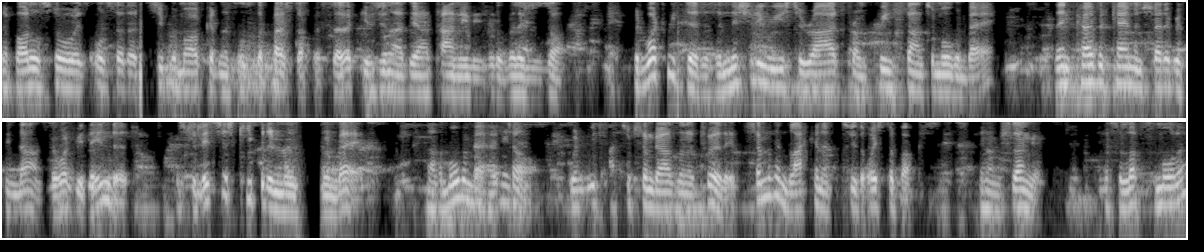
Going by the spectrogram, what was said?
the bottle store is also the supermarket and it's also the post office. So that gives you an idea how tiny these little villages are. But what we did is initially we used to ride from Queenstown to Morgan Bay. Then COVID came and shut everything down. So what we then did was said, let's just keep it in Morgan Bay. Now the Morgan Bay Hotel when we, I took some guys on a tour there, some of them liken it to the oyster box in Umhlanga. It's a lot smaller,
